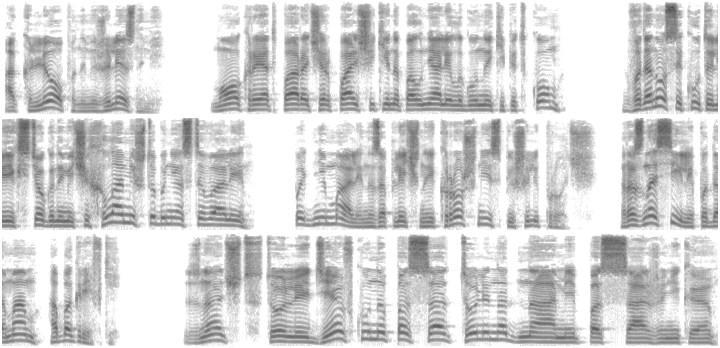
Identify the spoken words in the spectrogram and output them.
а клепанными железными. Мокрые от пара черпальщики наполняли лагуны кипятком, водоносы кутали их стегаными чехлами, чтобы не остывали, поднимали на заплечные крошни и спешили прочь. Разносили по домам обогревки. «Значит, то ли девку на посад, то ли над нами посаженника»,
